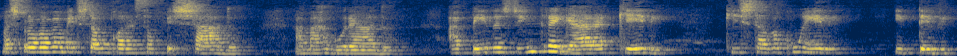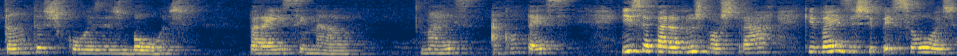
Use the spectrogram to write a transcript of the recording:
mas provavelmente estava um coração fechado, amargurado, apenas de entregar aquele que estava com ele e teve tantas coisas boas para ensiná-lo. Mas acontece. Isso é para nos mostrar que vai existir pessoas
